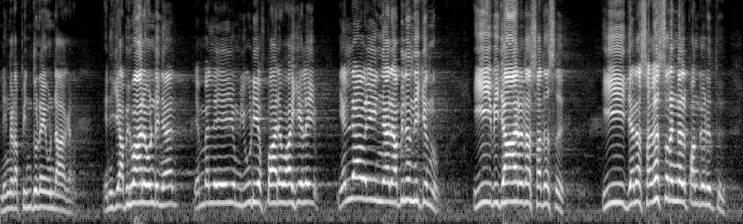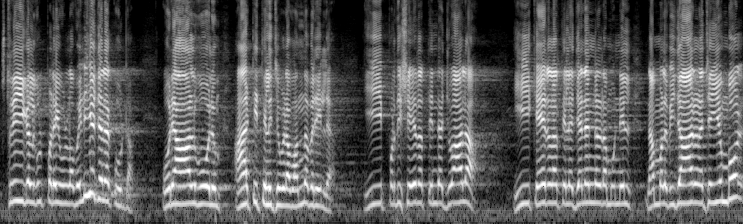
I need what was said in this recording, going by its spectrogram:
നിങ്ങളുടെ പിന്തുണയുണ്ടാകണം. എനിക്ക് അഭിമാനമുണ്ട്. ഞാൻ എം എൽ എയും യു ഡി എഫ് ഭാരവാഹികളെയും എല്ലാവരെയും ഞാൻ അഭിനന്ദിക്കുന്നു. ഈ വിചാരണ സദസ്സ് ഈ ജനസഹസ്രങ്ങൾ പങ്കെടുത്ത് സ്ത്രീകൾ ഉൾപ്പെടെയുള്ള വലിയ ജനക്കൂട്ടം ഒരാൾ പോലും ആട്ടിത്തെളിച്ച് ഇവിടെ വന്നവരില്ല. ഈ പ്രതിഷേധത്തിന്റെ ജ്വാല ഈ കേരളത്തിലെ ജനങ്ങളുടെ മുന്നിൽ നമ്മൾ വിചാരണ ചെയ്യുമ്പോൾ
